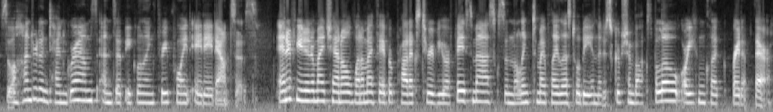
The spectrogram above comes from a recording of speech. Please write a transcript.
so 110 grams ends up equaling 3.88 ounces. And if you're new to my channel, one of my favorite products to review are face masks, and the link to my playlist will be in the description box below, or you can click right up there.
